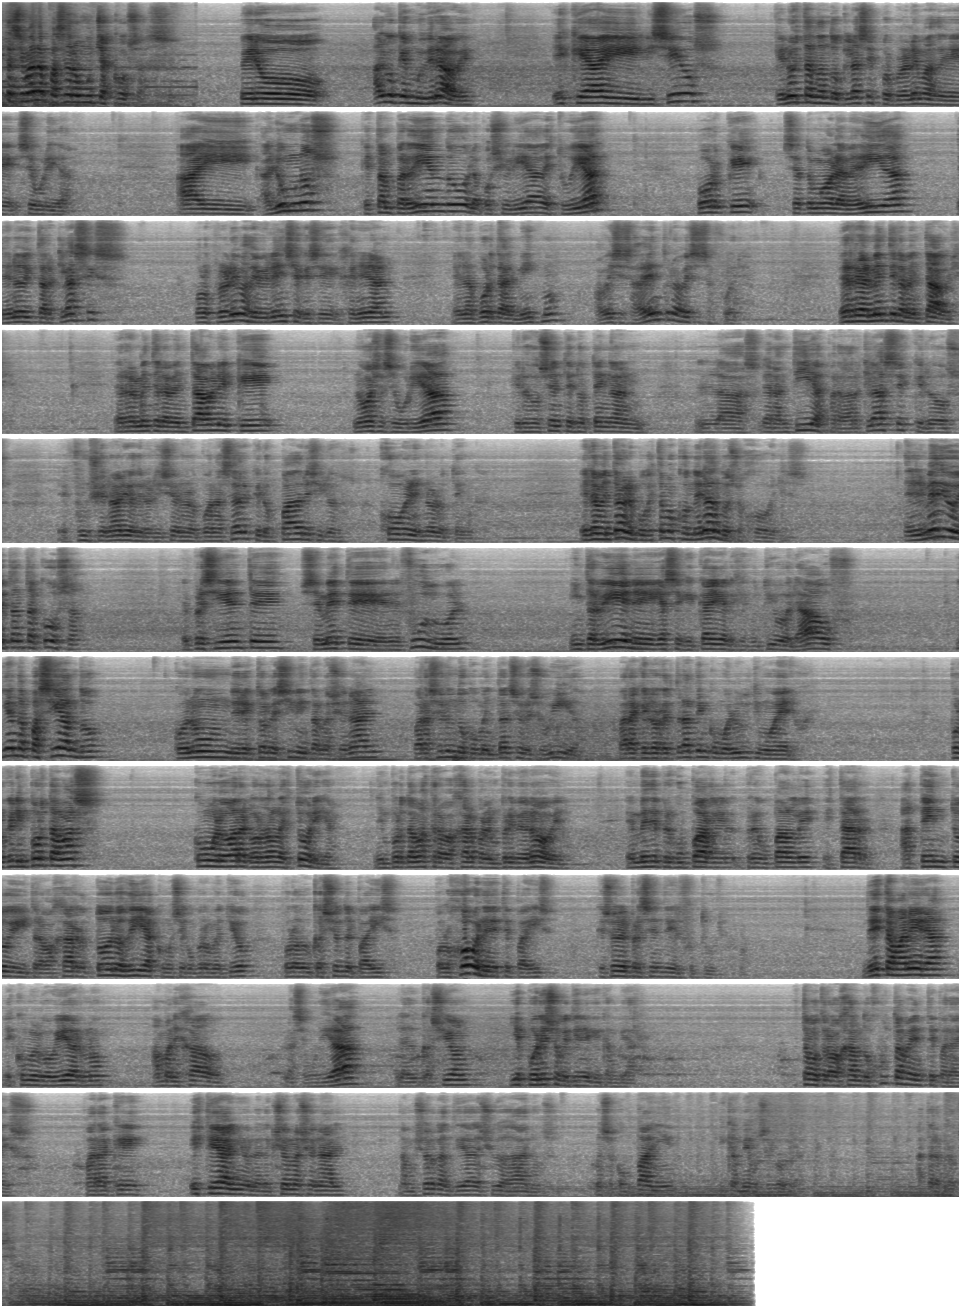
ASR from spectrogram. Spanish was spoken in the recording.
Esta semana pasaron muchas cosas, pero algo que es muy grave es que hay liceos que no están dando clases por problemas de seguridad. Hay alumnos que están perdiendo la posibilidad de estudiar porque se ha tomado la medida de no dictar clases por los problemas de violencia que se generan en la puerta del mismo, a veces adentro, a veces afuera. Es realmente lamentable. Es realmente lamentable que no haya seguridad, que los docentes no tengan las garantías para dar clases, que los eh, funcionarios de los liceos no lo puedan hacer, que los padres y los jóvenes no lo tengan. Es lamentable porque estamos condenando a esos jóvenes. En el medio de tanta cosa, el presidente se mete en el fútbol, interviene y hace que caiga el ejecutivo de la AUF, y anda paseando con un director de cine internacional para hacer un documental sobre su vida, para que lo retraten como el último héroe. Porque le importa más cómo lo va a recordar la historia, le importa más trabajar para un premio Nobel, en vez de preocuparle, preocuparle estar atento y trabajar todos los días como se comprometió por la educación del país, por los jóvenes de este país, que son el presente y el futuro. De esta manera es como el gobierno ha manejado la seguridad, la educación, y es por eso que tiene que cambiar. Estamos trabajando justamente para eso, para que este año en la elección nacional la mayor cantidad de ciudadanos nos acompañe y cambiemos el gobierno. Hasta la próxima.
